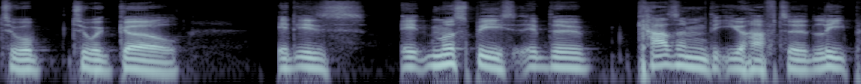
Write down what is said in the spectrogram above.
to a to a girl. It is it must be the chasm that you have to leap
